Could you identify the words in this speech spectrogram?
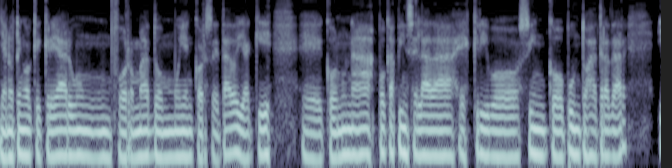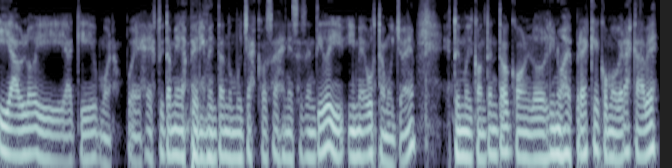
Ya no tengo que crear un formato muy encorsetado y aquí eh, con unas pocas pinceladas escribo cinco puntos a tratar y hablo y aquí, bueno, pues estoy también experimentando muchas cosas en ese sentido y, me gusta mucho, ¿eh? Estoy muy contento con los Linux Express que como verás cada vez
